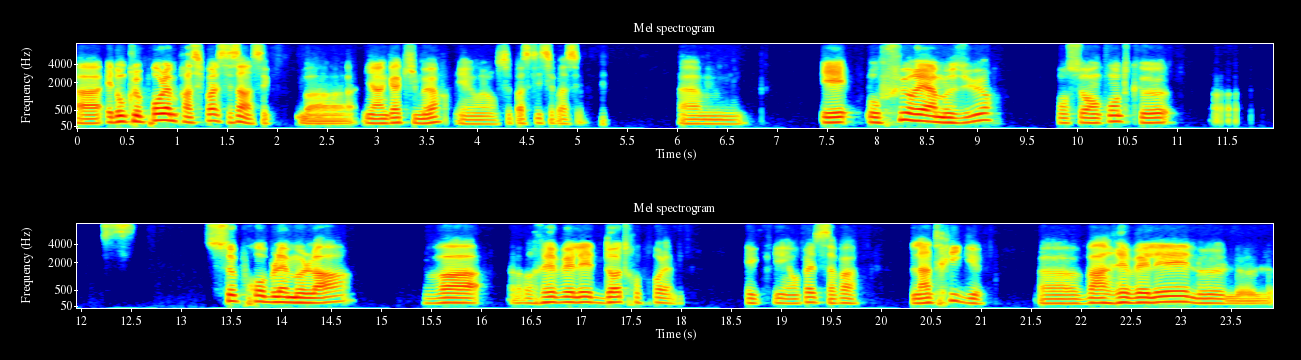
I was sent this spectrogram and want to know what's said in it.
Euh, et donc, le problème principal, c'est ça, c'est bah, il y a un gars qui meurt et on ne sait pas ce qui s'est passé. Euh, et au fur et à mesure, on se rend compte que ce problème-là va révéler d'autres problèmes. Et, et en fait, ça va, l'intrigue euh, va révéler le, le- le-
